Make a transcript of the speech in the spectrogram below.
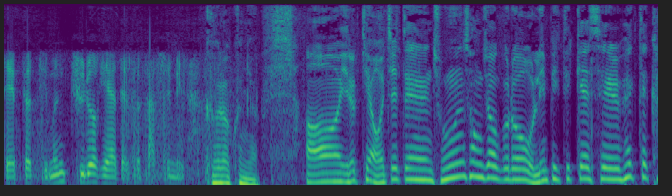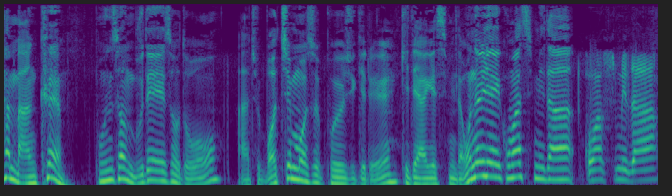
대표팀은 주력해야 될 것 같습니다. 그렇군요. 어, 이렇게 어쨌든 좋은 성적으로 올림픽 티켓을 획득한 만큼 본선 무대에서도 아주 멋진 모습 보여주기를 기대하겠습니다. 오늘 얘기 고맙습니다. 고맙습니다.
